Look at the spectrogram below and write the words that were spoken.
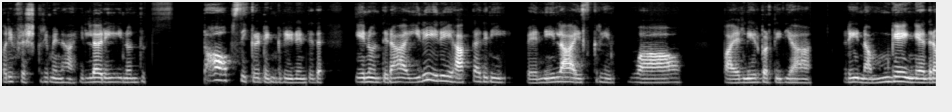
ಬರೀ ಫ್ರೆಶ್ ಕ್ರೀಮೇನಾ ಇಲ್ಲ ರೀ, ಇನ್ನೊಂದು ಟಾಪ್ ಸೀಕ್ರೆಟ್ ಇಂಗ್ರೀಡಿಯೆಂಟ್ ಇದೆ. ಏನು ಅಂತೀರಾ? ಇರಿ ಇರಿ ಹಾಕ್ತಾಯಿದ್ದೀನಿ ವೆನಿಲಾ ಐಸ್ ಕ್ರೀಮ್ ವಾವ್ ಬಾಯಲ್ಲಿ ನೀರು ಬರ್ತಿದೆಯಾ? ರೀ, ನಮಗೆ ಹಿಂಗೆ ಅಂದರೆ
